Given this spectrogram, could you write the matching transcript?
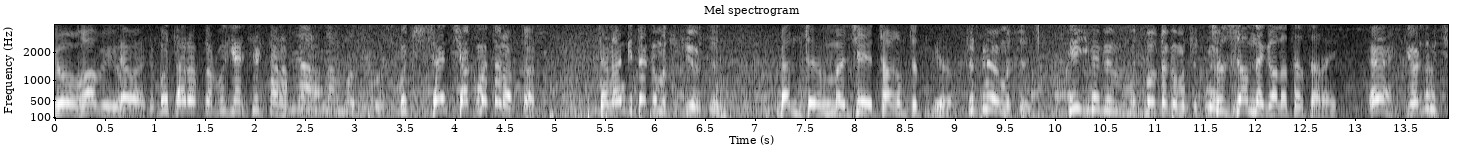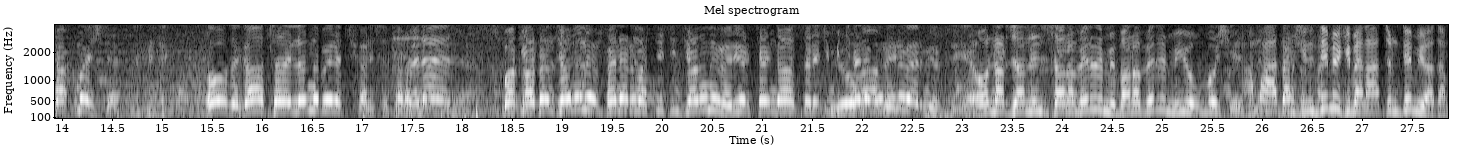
Yok abi yok. Sen- bu taraftar, bu gerçek taraftar abi. Bu sen çakma taraftar. Sen hangi takımı tutuyorsun? Ben şey takım tutmuyorum. Tutmuyor musun? Hiç mi bir futbol takımı tutmuyorsun? Tutsam ne Galatasaray. He, gördün mü çakma işte. O da Galatasaraylıların da böyle çıkar işte taraftar. Bak Kimse adam canını Fenerbahçe için canını veriyor. Sen Galatasaray için bir Yok telefonunu abi. vermiyorsun ya. Onlar canını sana verir mi? Bana verir mi? Yok boş ver. Ama adam şimdi demiyor ki ben acım demiyor adam.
